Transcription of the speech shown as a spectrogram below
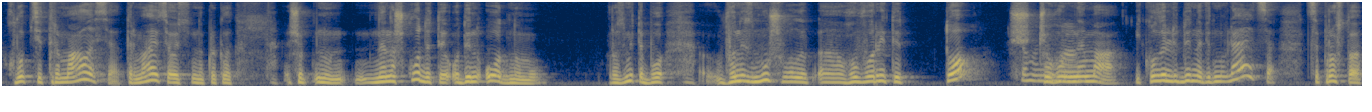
хлопці трималися, тримаються, ось, наприклад, щоб ну, не нашкодити один одному. Розумієте, бо вони змушували е, говорити то, Чого чого, нема. нема. І коли людина відмовляється, це просто е,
